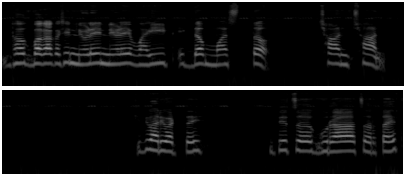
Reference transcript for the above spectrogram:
ढग बघा कसे निळे निळे व्हाईट एकदम मस्त. छान छान. किती भारी वाटतंय. तिथेच गुरा चरतायत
